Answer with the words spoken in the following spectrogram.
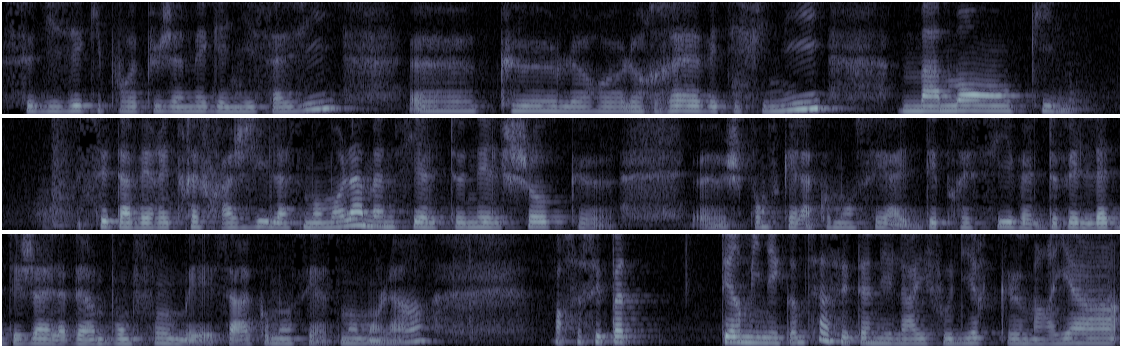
se disait qu'il pourrait plus jamais gagner sa vie, euh, que leur, leur, rêve était fini. Maman qui s'est avérée très fragile à ce moment-là, même si elle tenait le choc. Euh, je pense qu'elle a commencé à être dépressive. Elle devait l'être déjà. Elle avait un bon fond, mais ça a commencé à ce moment-là. Alors ça s'est pas terminé comme ça cette année-là. Il faut dire que Maria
